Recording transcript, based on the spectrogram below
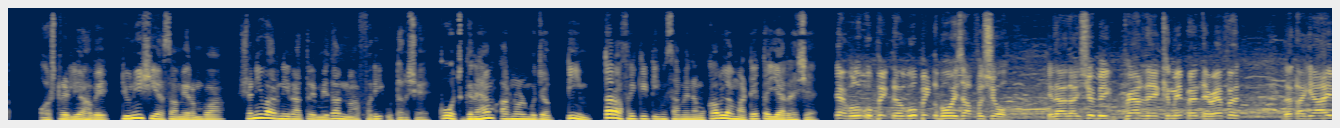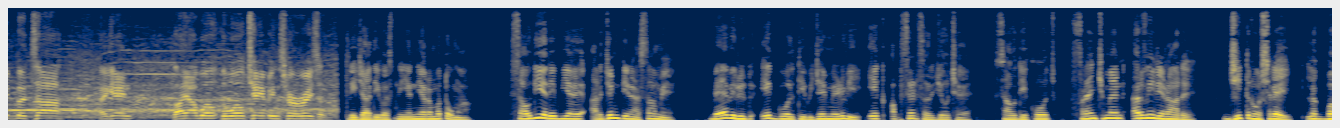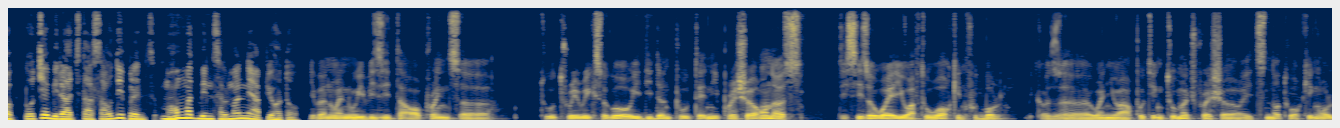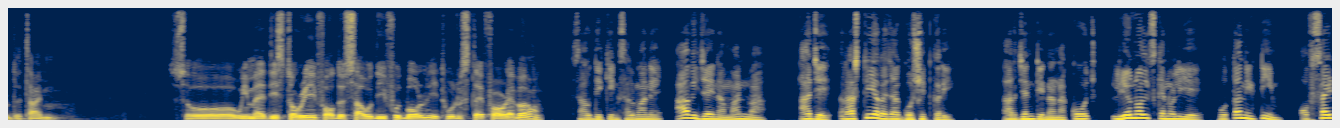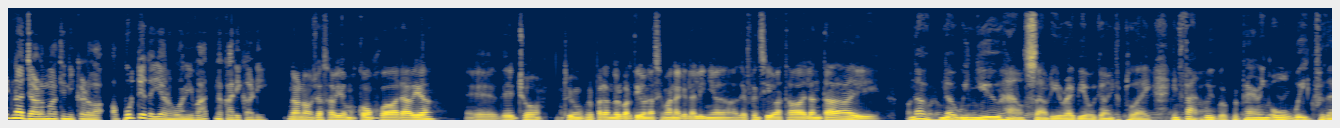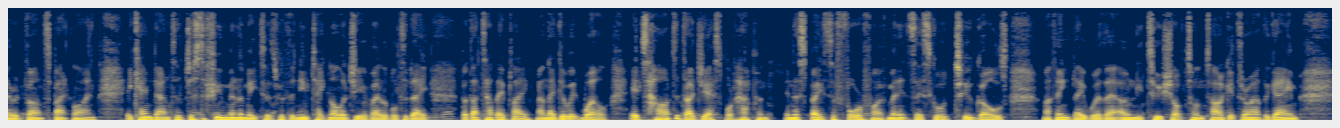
Australia હવે Tunisia સામે રમવા શનિવારની રાત્રે મેદાનમાં ફરી ઉતરશે coach Graham Arnold મુજબ team ઉત્તર આફ્રિકી ટીમ સામેના મુકાબલા માટે તૈયાર રહેશે Yeah, we we'll, pick the, we'll pick the boys up for sure. You know, they should be proud of their commitment, their effort. that they gave, but uh, again, they are world, the world champions for a reason. ત્રીજા દિવસની અન્ય રમતોમાં Saudi અરેબિયાએ Argentina સામે બે વિરુદ્ધ એક ગોલથી વિજય મેળવી એક અપસેટ સર્જ્યો છે સાઉદી કોચ ફ્રેન્ચમેન અરવી રેનારે જીતનો શ્રેય લગભગ ટોચે બિરાજતા સાઉદી પ્રિન્સ મોહમ્મદ બિન સલમાનને આપ્યો હતો even when we visit our prince two three weeks ago he didn't put any pressure on us this is a way you have to work in football because uh, when you are putting too much pressure, it's not working all the time. So we made history for the Saudi football. It will stay forever. Saudi king સલમાને આ વિજયના માનમાં આજે રાષ્ટ્રીય રજા ઘોષિત કરી આર્જેન્ટિનાના coach લિયોનોલ સ્કેનોલીએ પોતાની ટીમ ઓફસાઇડના જાળમાંથી નીકળવા અપૂરતી તૈયાર હોવાની વાત નકારી કાઢી No, no, ya sabíamos cómo jugaba Arabia, Eh, de hecho, estuvimos preparando el partido una semana que la línea defensiva estaba adelantada y No, no, we knew how Saudi Arabia were going to play. In fact, we were preparing all week for their advanced backline. It came down to just a few millimeters with the new technology available today, but that's how they play, and they do it well. It's hard to digest what happened. In the space of four or five minutes, they scored two goals. I think they were their only two shots on target throughout the game,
